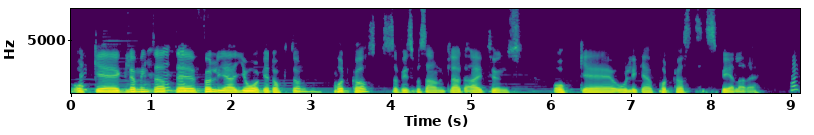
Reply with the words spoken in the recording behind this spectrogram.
Och eh, glöm inte att eh, följa Yogadoktorn podcast som finns på Soundcloud, iTunes och eh, olika podcastspelare. Tack.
